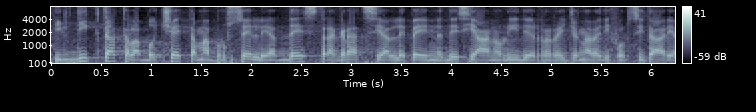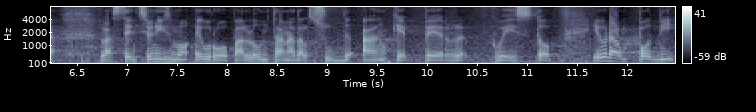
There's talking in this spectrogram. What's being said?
il diktat, la boccetta, ma Bruxelles è a destra, grazie a Le Pen, Desiano, leader regionale di Forza Italia, l'astensionismo Europa allontana dal sud anche per questo. E ora un po' di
